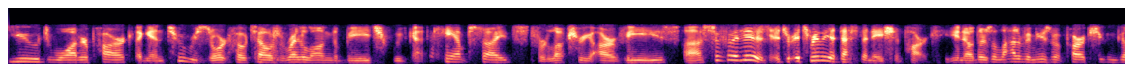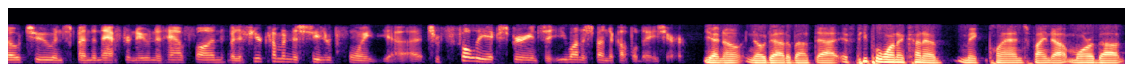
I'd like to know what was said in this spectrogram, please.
huge water park. Again, two resort hotels right along the beach. We've got campsites for luxury RVs. Uh, so it is. It's it's really a destination park. You know, there's a lot of amusement parks you can go to and spend an afternoon and have fun. But if you're coming to Cedar Point uh, to fully experience it, you want to spend a couple days here. Yeah, no, no doubt about that. If people want to kind of make plans, find out more about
